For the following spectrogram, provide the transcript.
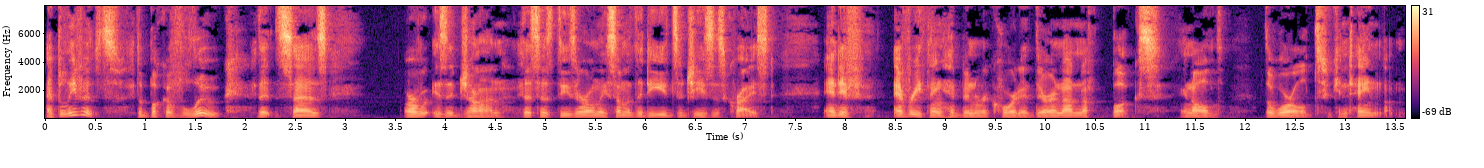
I believe it's the book of Luke that says, or is it John, that says these are only some of the deeds of Jesus Christ. And if everything had been recorded, there are not enough books in all the world to contain them.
